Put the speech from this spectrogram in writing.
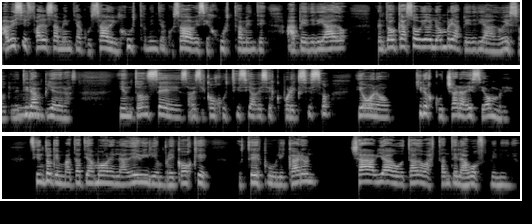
a veces falsamente acusado, injustamente acusado, a veces justamente apedreado, pero en todo caso veo el hombre apedreado, eso, que le tiran mm. piedras. Y entonces, a veces con justicia, a veces por exceso, digo, bueno, quiero escuchar a ese hombre. Siento que en Matate Amor, en La Débil y en Precoz que ustedes publicaron, ya había agotado bastante la voz femenina.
